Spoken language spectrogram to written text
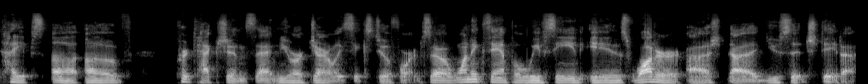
types uh, of protections that New York generally seeks to afford. So one example we've seen is water uh, uh, usage data.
